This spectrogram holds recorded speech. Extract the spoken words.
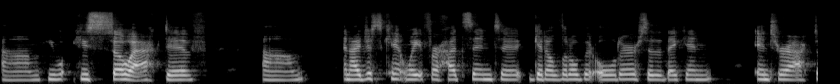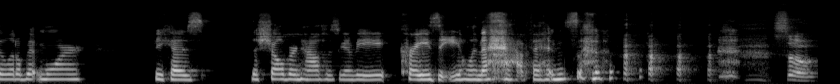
um, he, he's so active. Um, and I just can't wait for Hudson to get a little bit older so that they can interact a little bit more because the Shelburne house is going to be crazy when that happens. so,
